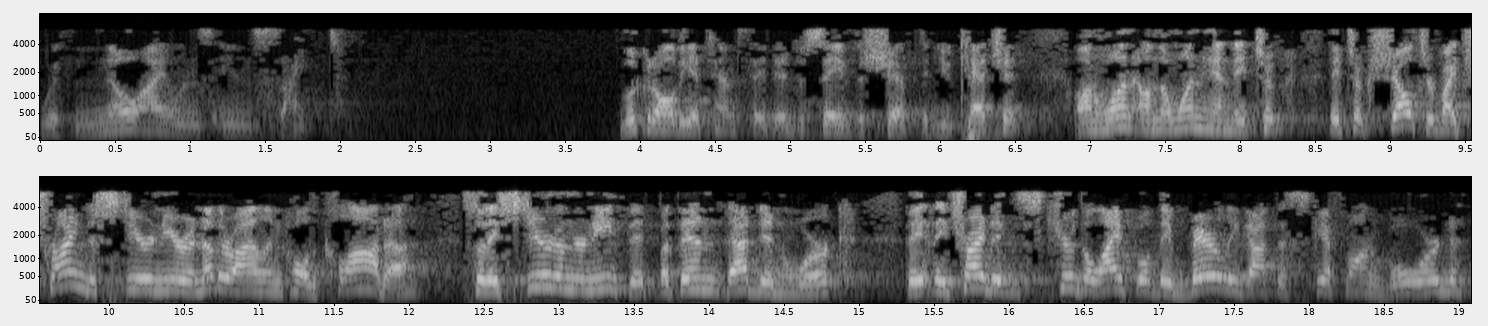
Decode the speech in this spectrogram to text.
with no islands in sight. Look at all the attempts they did to save the ship. Did you catch it? On, one, on the one hand, they took, they took shelter by trying to steer near another island called Clauda. So they steered underneath it, but then that didn't work. They, they tried to secure the lifeboat. They barely got the skiff on board.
